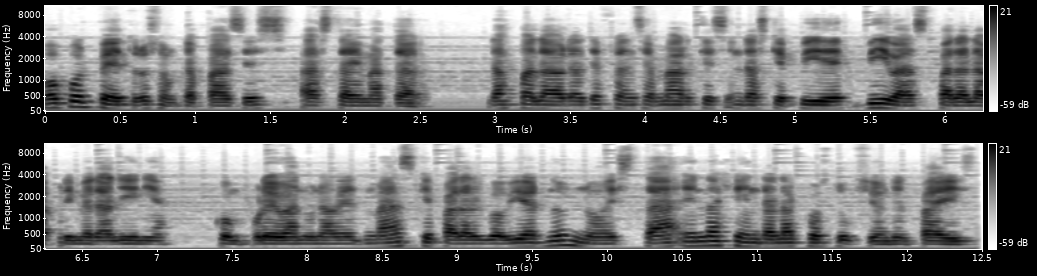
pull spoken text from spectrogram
o por Petro, son capaces hasta de matar. Las palabras de Francia Márquez en las que pide vivas para la primera línea comprueban una vez más que para el gobierno no está en la agenda la construcción del país,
